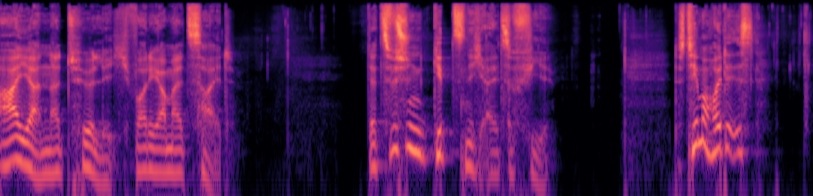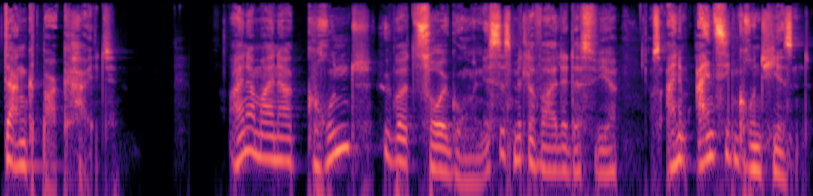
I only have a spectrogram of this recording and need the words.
ah ja, natürlich, wurde ja mal Zeit. Dazwischen gibt's nicht allzu viel. Das Thema heute ist Dankbarkeit. Einer meiner Grundüberzeugungen ist es mittlerweile, dass wir aus einem einzigen Grund hier sind.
